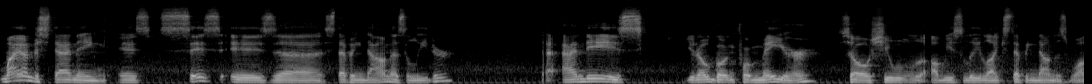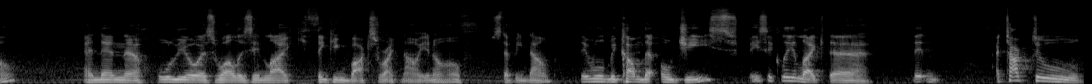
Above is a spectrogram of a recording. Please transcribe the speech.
my understanding, is Sis is uh, stepping down as a leader. Andy is, you know, going for mayor, so she will obviously like stepping down as well. And then uh, Julio as well is in like thinking box right now, you know, of stepping down. They will become the OGs, basically, like the. They, I talked to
